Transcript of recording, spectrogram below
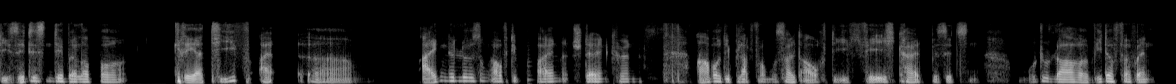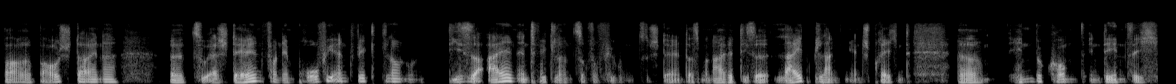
die Citizen Developer kreativ äh, eigene Lösungen auf die Beine stellen können. Aber die Plattform muss halt auch die Fähigkeit besitzen, modulare, wiederverwendbare Bausteine äh, zu erstellen von den Profi-Entwicklern und diese allen Entwicklern zur Verfügung zu stellen, dass man halt diese Leitplanken entsprechend äh, hinbekommt, in denen sich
